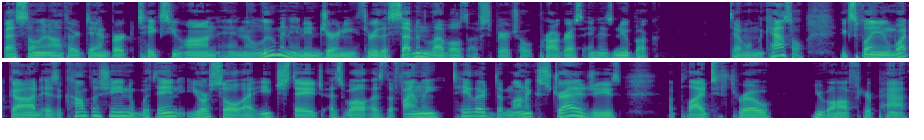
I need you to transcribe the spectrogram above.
best-selling author Dan Burke takes you on an illuminating journey through the seven levels of spiritual progress in his new book, Devil in the Castle, explaining what God is accomplishing within your soul at each stage, as well as the finely tailored demonic strategies applied to throw you off your path.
